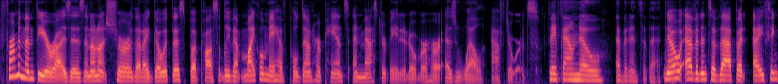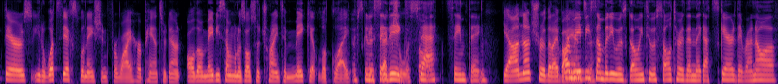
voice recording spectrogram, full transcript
Fuhrman then theorizes, and I'm not sure that I go with this, but possibly that Michael may have pulled down her pants and masturbated over her as well afterwards. They found no evidence of that. though. No evidence of that, but I think there's, you know, what's the explanation for why her pants are down? Although maybe someone was also trying to make it look like I was going to say the assault. exact same thing. Yeah, I'm not sure that I buy Or maybe into- somebody was going to assault her, then they got scared, they ran off.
